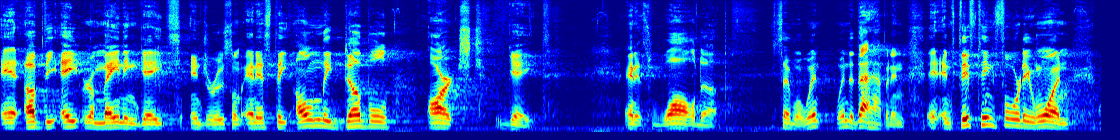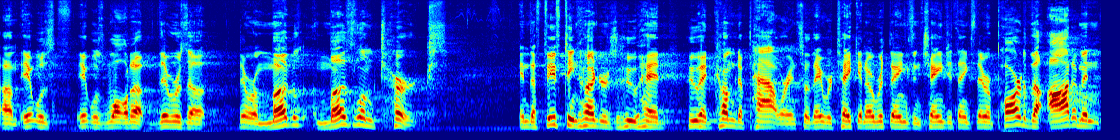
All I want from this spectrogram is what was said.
eh, of the eight remaining gates in Jerusalem, and it's the only double arched gate and it's walled up. You say, well, when, when did that happen? In, in 1541, um, it, was, it was walled up. There, was a, there were Muslim Turks in the 1500s who had, who had come to power, and so they were taking over things and changing things. They were part of the Ottoman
